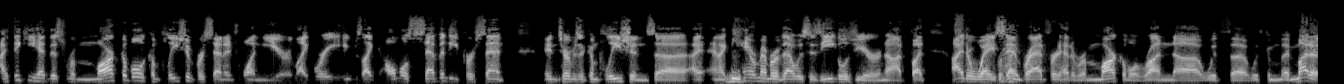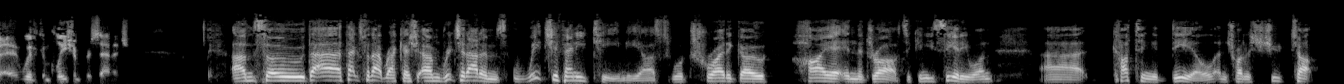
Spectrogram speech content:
I think he had this remarkable completion percentage one year, like where he, was like almost 70% in terms of completions. Uh, and I mm-hmm. can't remember if that was his Eagles year or not, but either way, right. Sam Bradford had a remarkable run, uh, with, uh, with, might have, with completion percentage. Um, so that, uh, thanks for that, Rakesh. Um, Richard Adams, which, if any team, he asks, will try to go higher in the draft. So can you see anyone uh, cutting a deal and trying to shoot up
